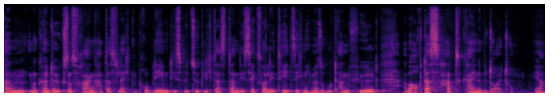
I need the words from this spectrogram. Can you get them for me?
Ähm, man könnte höchstens fragen, hat das vielleicht ein Problem diesbezüglich, dass dann die Sexualität sich nicht mehr so gut anfühlt, aber auch das hat keine Bedeutung. Ja?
